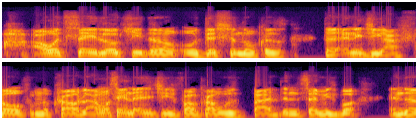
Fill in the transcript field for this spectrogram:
I would say low key the audition though, because the energy I felt from the crowd. Like, I'm not saying the energy from the crowd was bad in the semis, but in the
